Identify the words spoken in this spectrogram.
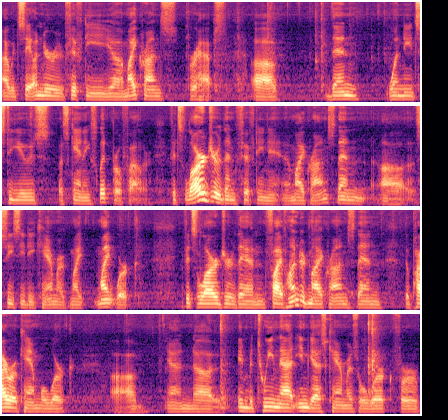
I would say under 50 uh, microns perhaps, uh, then one needs to use a scanning slit profiler. If it's larger than 50 microns, then uh, CCD camera might, might work. If it's larger than 500 microns, then the PyroCam will work. Um, and uh, in between that, InGaAs cameras will work for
